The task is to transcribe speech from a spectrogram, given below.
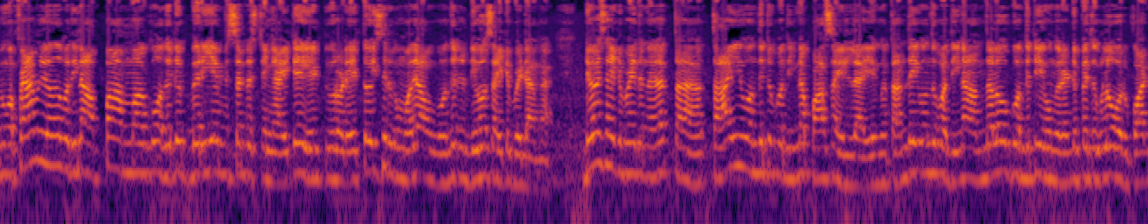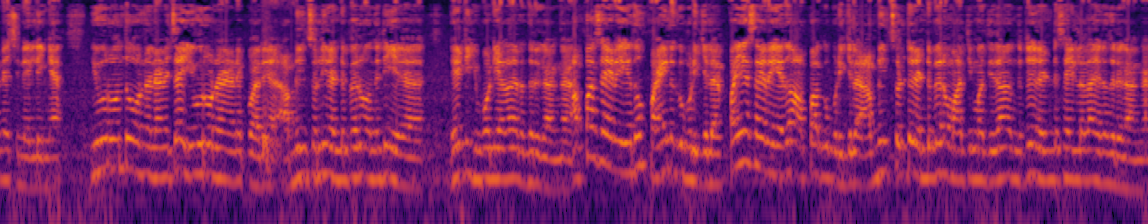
இவங்க ஃபேமிலி வந்து பாத்தீங்கன்னா அப்பா அம்மாவுக்கும் வந்துட்டு பெரிய மிஸ் அண்டர்ஸ்டிங் ஆயிட்டு எட்டு- இவரோட எட்டு வயசு இருக்கும் போதே அவங்க வந்துட்டு டிவோர்ஸ் ஆயிட்டு போயிட்டாங்க. டிவோர்ஸ் ஆயிட்டு போயிட்டதுனால தாய் தாயும் வந்துட்டு பாத்தீங்கன்னா பாசம் இல்ல. இவங்க தந்தை வந்து பாத்தீங்கன்னா அந்த அளவுக்கு வந்துட்டு இவங்க ரெண்டு பேத்துக்குள்ள ஒரு கோஆர்டினேஷன் இல்லைங்க. இவர் வந்து ஒண்ணு நினைச்சா இவர் ஒண்ணு நினைப்பாரு அப்படின்னு சொல்லி ரெண்டு பேரும் வந்துட்டு ஏட்டிக்கு போட்டியா தான் இருந்திருக்காங்க. அப்பா செய்யற எதுவும் பையனுக்கு பிடிக்கல பையன் செய்யற எதுவும் அப்பாவுக்கு பிடிக்கல அப்படின்னு சொல்லிட்டு ரெண்டு பேரும் மாத்தி மாத்தி தான் வந்துட்டு ரெண்டு சைடுல தான் இருந்திருக்காங்க.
